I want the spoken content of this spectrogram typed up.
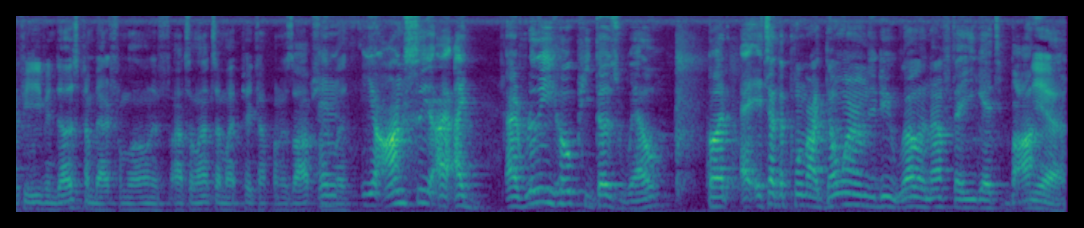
if he even does come back from loan. If Atalanta might pick up on his option And with. yeah, honestly, I, I I really hope he does well, but it's at the point where I don't want him to do well enough that he gets bought. Yeah,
